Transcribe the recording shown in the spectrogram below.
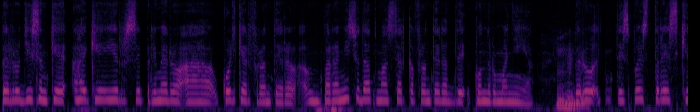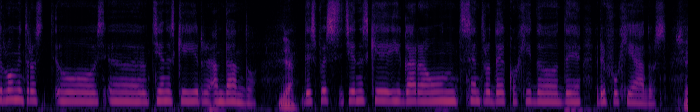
pero dicen que hay que irse primero a cualquier frontera. Para mi ciudad más cerca frontera de, con Rumanía, Ujú. pero después tres kilómetros eh, tienes que ir andando. Después tienes que llegar a un centro de acogido de refugiados. sí.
